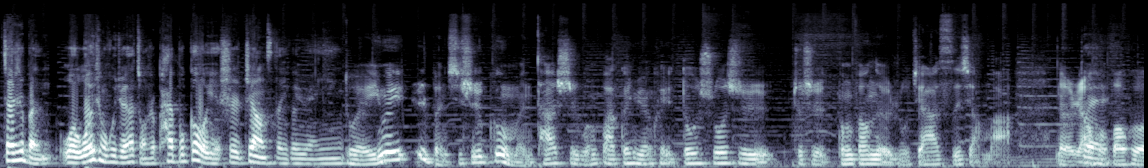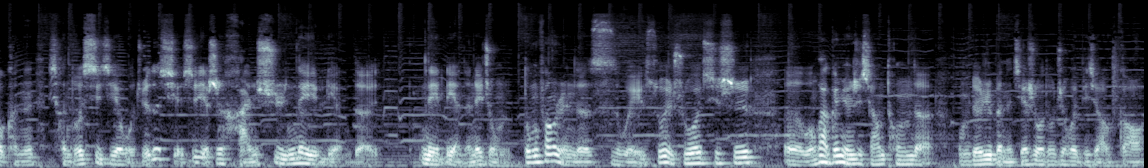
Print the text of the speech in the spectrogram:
在日本，我我为什么会觉得它总是拍不够，也是这样子的一个原因。对，因为日本其实跟我们它是文化根源，可以都说是就是东方的儒家思想嘛。那然后包括可能很多细节，我觉得其实也是含蓄内敛的。内敛的那种东方人的思维，所以说其实呃文化根源是相通的，我们对日本的接受度就会比较高。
